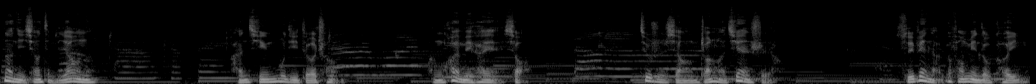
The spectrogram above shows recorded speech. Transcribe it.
那你想怎么样呢？韩青目的得逞，很快眉开眼笑。就是想长长见识呀，随便哪个方面都可以。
